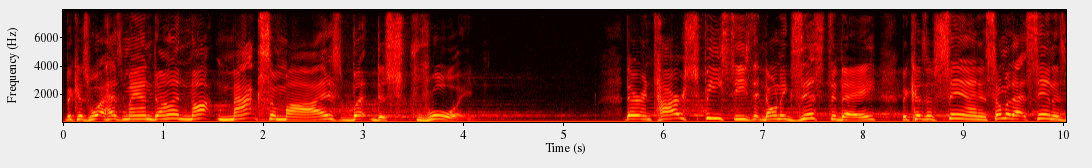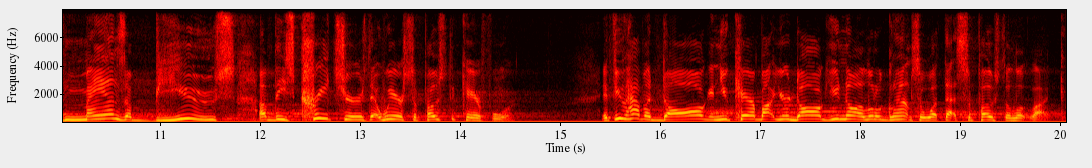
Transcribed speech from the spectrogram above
Because what has man done? Not maximized, but destroyed. There are entire species that don't exist today because of sin, and some of that sin is man's abuse of these creatures that we are supposed to care for. If you have a dog and you care about your dog, you know a little glimpse of what that's supposed to look like.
